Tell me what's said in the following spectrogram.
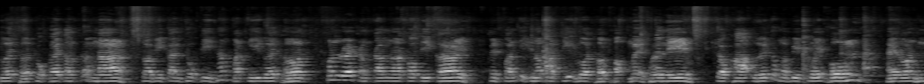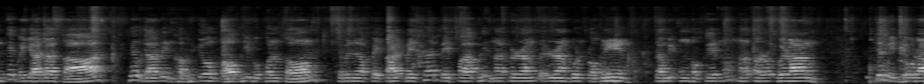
ด้วยเถิดถูกรายการตำนานตอบมีการโชคดีห้าปัดดีด้วยเถิดคนแรกต่างนาตอบดีกาย เป็นฝันที่นับปัดดีด้วเถิดพระแม่ธรณีเจ้าข้าเอ๋ยต้องมาบีบมวยผม ให้รอนถึงเทพยาดาสา เทวดาเร่งขับพิโยมตอบที่บุคคลสอง จะเป็นเราไปตายไปเทิดไปฟ้าไปนาไปรังไปรังบนตบนี้จะมีองค์ประเกณฑ์น้องมาตลอดเวลาจะมีเทวดา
